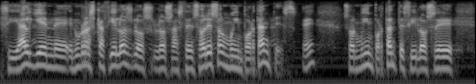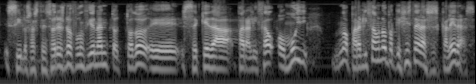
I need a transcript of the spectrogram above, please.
si alguien eh, en un rascacielos los, los, ascensores son muy importantes ¿eh? son muy importantes. Si los eh, ascensores no funcionan todo se queda paralizado o muy no paralizado no porque existen las escaleras.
